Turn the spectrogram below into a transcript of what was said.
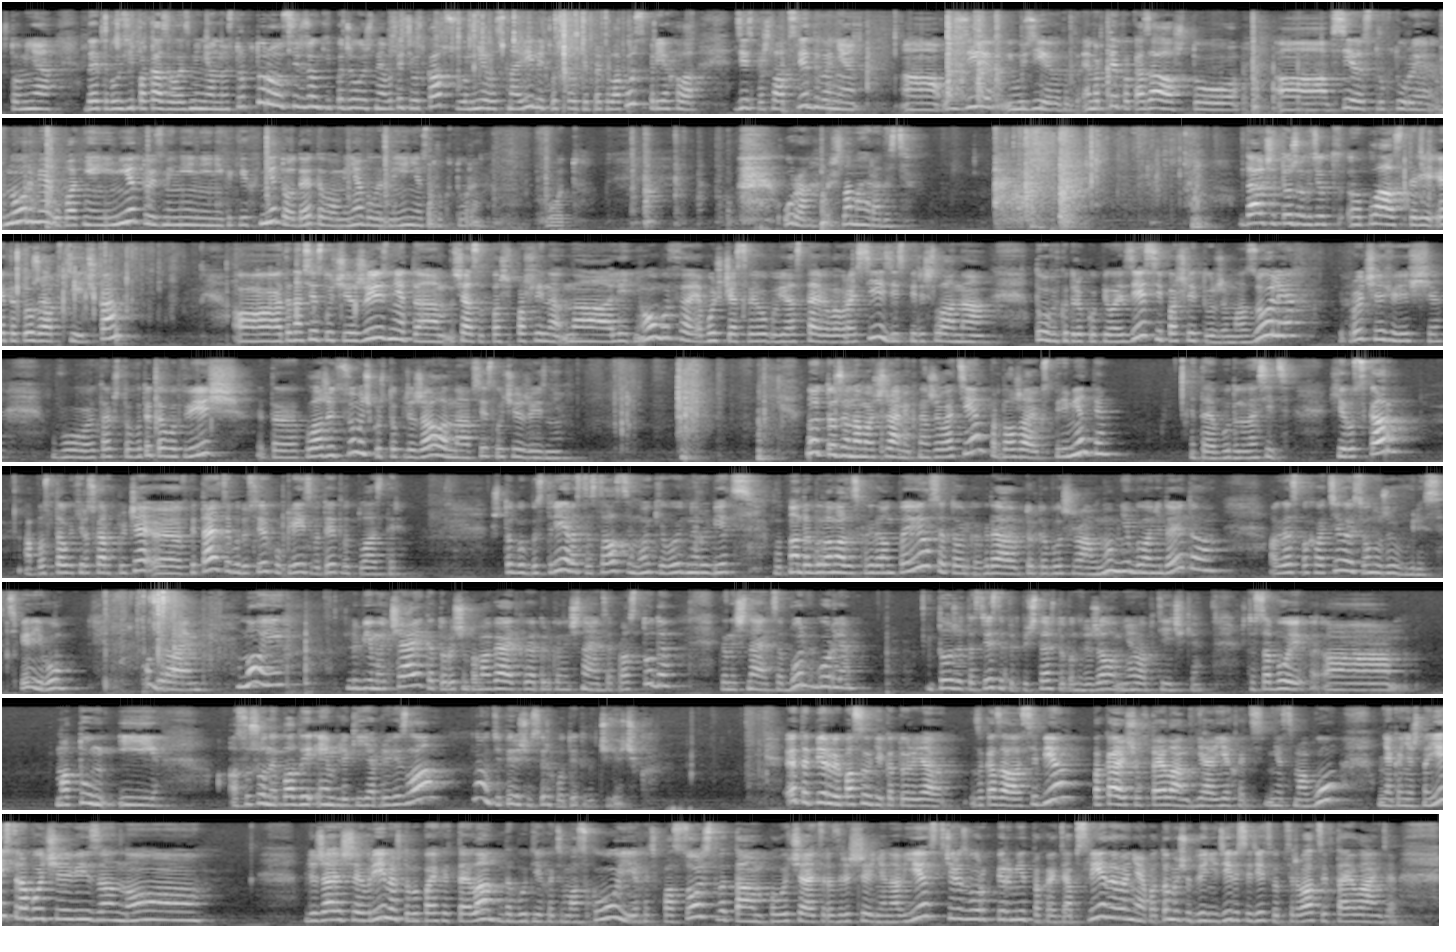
Что у меня до этого УЗИ показывала измененную структуру селезенки и поджелудочной. Вот эти вот капсулы мне восстановили. После того, как я пропила курс, приехала, здесь прошла обследование. А, УЗИ, УЗИ этот, МРТ показала, что а, все структуры в норме, уплотнений нету, изменений никаких нету, а до этого у меня было изменение структуры. Вот. Ура, пришла моя радость. Дальше тоже вот э, пластыри, это тоже аптечка. А, это на все случаи жизни. Это сейчас вот пошли на, на летнюю обувь. Я большую часть своей обуви оставила в России. Здесь перешла на ту обувь, которую купила здесь. И пошли тут же мозоли и прочие вещи. Вот. Так что вот эта вот вещь, это положить сумочку, чтобы лежала на все случаи жизни. Ну, это тоже на мой шрамик на животе. Продолжаю эксперименты. Это я буду наносить хирускар. А после того, как хирускар включаю, э, впитается, буду сверху клеить вот этот вот пластырь. Чтобы быстрее рассосался мой килоидный рубец. Вот надо было мазать, когда он появился только, когда только был шрам. Но мне было не до этого. А когда спохватилась, он уже вылез. Теперь его убираем. Ну и любимый чай, который очень помогает, когда только начинается простуда, когда начинается боль в горле. Тоже это средство предпочитаю, чтобы он лежал у меня в аптечке. Что с собой э, матум и сушеные плоды эмблики я привезла. Ну, а теперь еще сверху вот этот чаечек. Это первые посылки, которые я заказала себе. Пока еще в Таиланд я ехать не смогу. У меня, конечно, есть рабочая виза, но в ближайшее время, чтобы поехать в Таиланд, надо будет ехать в Москву, ехать в посольство, там получать разрешение на въезд через Work Permit, проходить обследование, а потом еще две недели сидеть в обсервации в Таиланде.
